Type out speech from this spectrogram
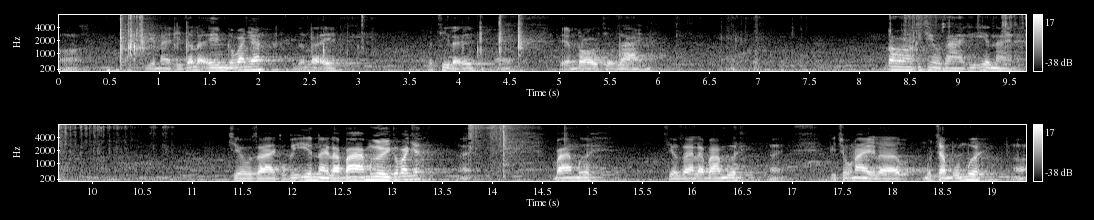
đó. yên này thì rất là êm các bác nhé rất là êm rất chi là êm Đấy. để em đo cái chiều dài này. đo cái chiều dài cái yên này, này chiều dài của cái yên này là 30 các bác nhé Đấy. 30 chiều dài là 30 Đấy cái chỗ này là 140 Đó.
